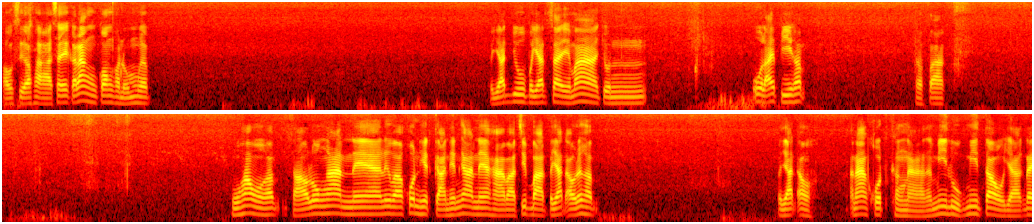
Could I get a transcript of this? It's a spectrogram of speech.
เอาเสือผ่าใส่กระลังกองขนมครับ ประหยัดอยู่ประหยัดใส่มาจน โอ้หลายปีครับฝาก หูเฮาครับ สาวโรงงานแน่หรือว่าคนเหตุการณ์เห็นงานแน่หาบาทสิบบาทประหยัดเอาเด้อครับ ประหยัดเอาอนาคตข้างหน้าถ้ามีลูกมีเต้าอยากได้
